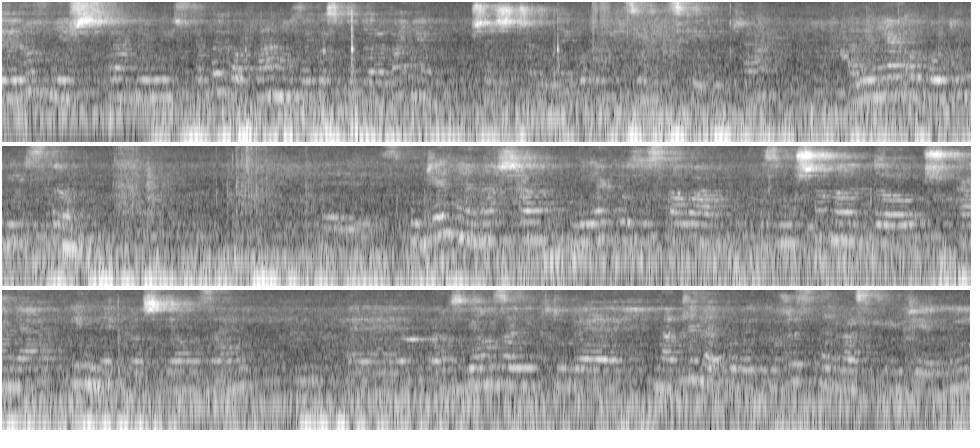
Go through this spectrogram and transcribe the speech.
e, również w sprawie miejscowego planu zagospodarowania przestrzennego ulicy Mickiewicza, ale niejako po drugiej stronie. E, Spółdzielnia nasza niejako została zmuszona do szukania innych rozwiązań, e, rozwiązań, które na tyle były korzystne dla spółdzielni,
